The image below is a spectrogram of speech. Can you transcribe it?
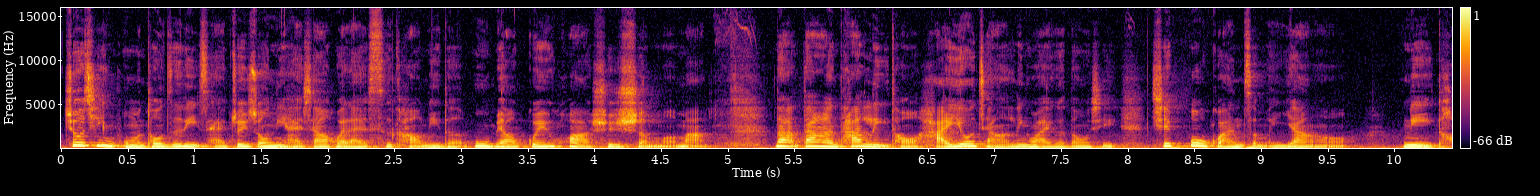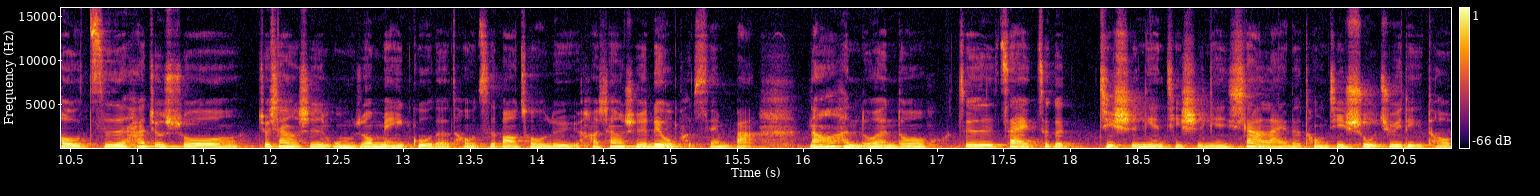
究竟我们投资理财，最终你还是要回来思考你的目标规划是什么嘛？那当然，它里头还有讲了另外一个东西，其实不管怎么样哦。你投资，他就说，就像是我们说美股的投资报酬率好像是六 percent 吧，然后很多人都就是在这个几十年、几十年下来的统计数据里头，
